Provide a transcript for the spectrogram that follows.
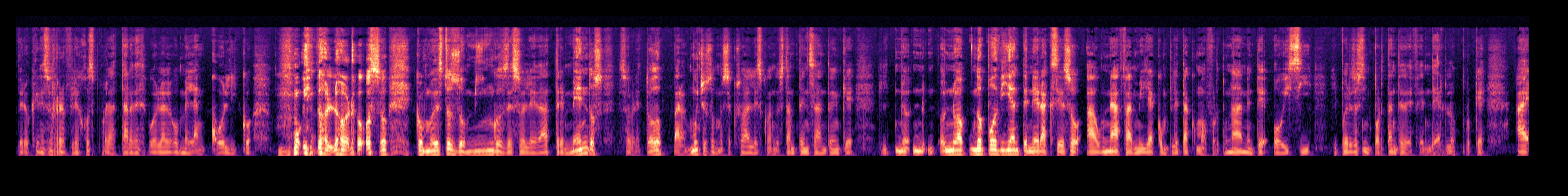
pero que en esos reflejos por la tarde se vuelve algo melancólico, muy doloroso, como estos domingos de soledad tremendos, sobre todo para muchos homosexuales cuando están pensando en que no, no, no podían tener acceso a una familia completa como afortunadamente hoy sí, y por eso es importante defenderlo, porque, hay,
